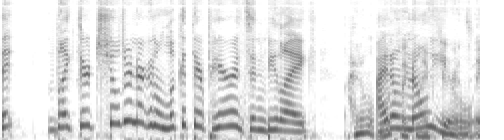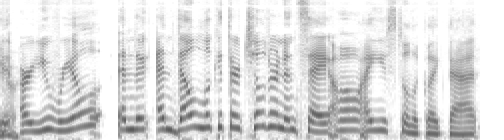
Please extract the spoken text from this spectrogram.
that like their children are going to look at their parents and be like I don't. I don't like know you. Yeah. Are you real? And they, and they'll look at their children and say, "Oh, I used to look like that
